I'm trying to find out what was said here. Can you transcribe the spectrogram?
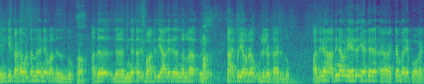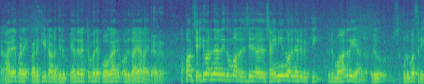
എനിക്ക് കട ഉണ്ടെന്ന് തന്നെ പറഞ്ഞു തന്നു. അത് നിങ്ങൾക്ക് അതൊരു ബാധ്യതയാകരുത് എന്നുള്ള ഒരു താല്പര്യം അവരുടെ ഉള്ളിലുണ്ടായിരുന്നു. അതിന് അതിന് അവർ ഏത് ഏതൊരു അറ്റം വരെ പോകാൻ ആരെ പണ പിണക്കിയിട്ടാണെങ്കിലും ഏതൊരറ്റം വരെ പോകാനും അവർ തയ്യാറായിരുന്നു. അപ്പം ശരിക്കും പറഞ്ഞാൽ ഇത് ശൈനി ഷൈനി എന്ന് പറഞ്ഞ ഒരു വ്യക്തി ഒരു മാതൃകയാണ്. ഒരു കുടുംബശ്രീ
